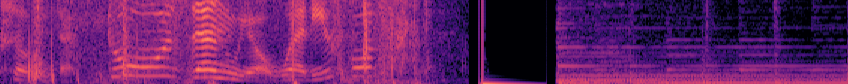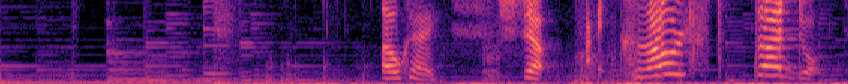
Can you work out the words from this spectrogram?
close that door, then we are ready for Okay, so I closed the door.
